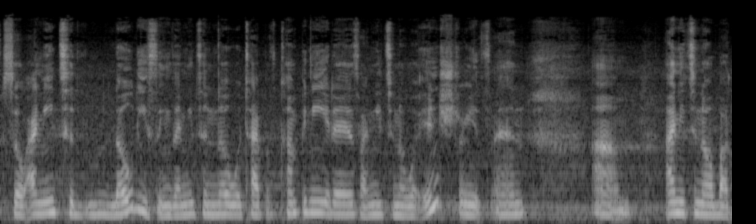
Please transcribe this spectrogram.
So I need to know these things. I need to know what type of company it is. I need to know what industry it's in. Um, I need to know about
